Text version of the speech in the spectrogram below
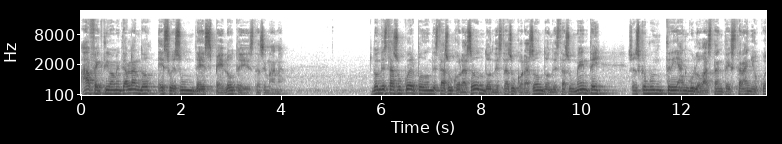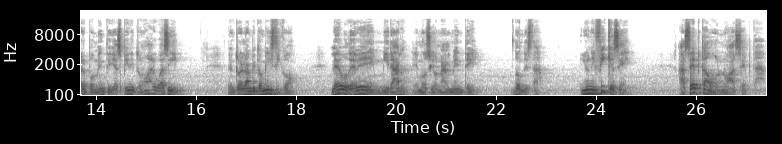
Afectivamente hablando, eso es un despelote esta semana. ¿Dónde está su cuerpo? ¿Dónde está su corazón? ¿Dónde está su corazón? ¿Dónde está su mente? Eso es como un triángulo bastante extraño, cuerpo, mente y espíritu, ¿no? Algo así. Dentro del ámbito místico, Leo debe mirar emocionalmente dónde está. Y unifíquese. ¿Acepta o no acepta?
